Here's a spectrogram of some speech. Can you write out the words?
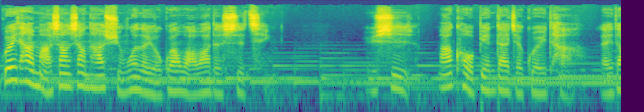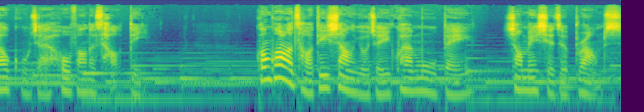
Greta 马上向他询问了有关娃娃的事情。于是 Marco 便带着 Greta 来到古宅后方的草地。空旷的草地上有着一块墓碑，上面写着 Brahms。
